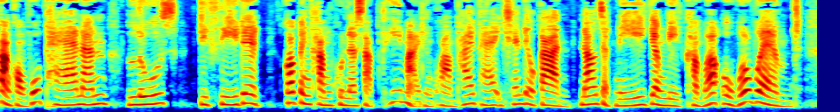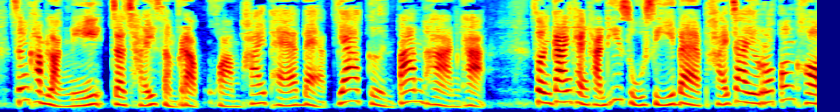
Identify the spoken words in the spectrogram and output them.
ฝั่งของผู้แพ้นั้น lose defeated ก็เป็นคำคุณศัพท์ที่หมายถึงความพ่ายแพ้อีกเช่นเดียวกัน นอกจากนี้ยังมีคำว่า overwhelmed ซึ่งคำหลังนี้จะใช้สำหรับความพ่ายแพ้แบบยากเกินต้านทานค่ะ ส่วนการแข่งขันที่สูสีแบบหายใจรถต้นคอ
